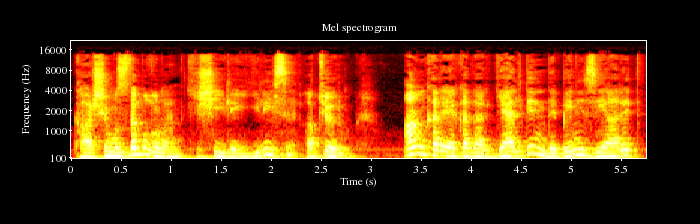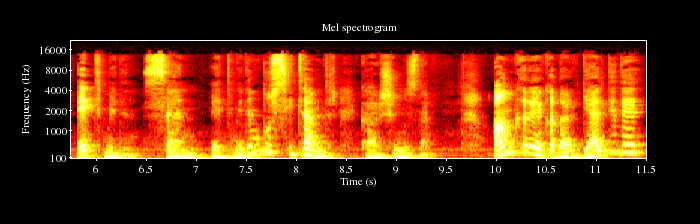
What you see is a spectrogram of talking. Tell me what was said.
karşımızda bulunan kişiyle ilgili ise atıyorum Ankara'ya kadar geldin de beni ziyaret etmedin. Sen etmedin. Bu sitemdir karşımızda. Ankara'ya kadar geldi de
